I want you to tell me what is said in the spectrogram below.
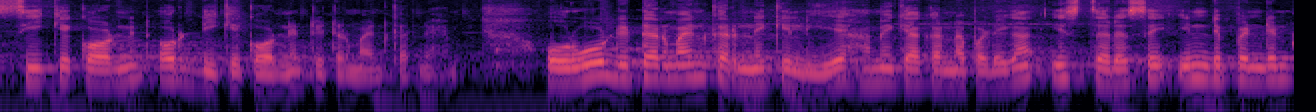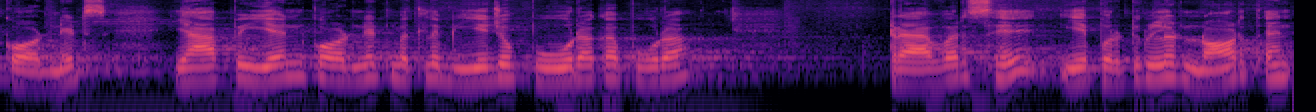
सी के कोऑर्डिनेट और डी के कोऑर्डिनेट डिटरमाइन करने हैं। और वो डिटरमाइन करने के लिए हमें क्या करना पड़ेगा? इस तरह से इंडिपेंडेंट कोऑर्डिनेट्स यहाँ पे एन कोऑर्डिनेट मतलब ये जो पूरा का पूरा ट्रैवर्स है, ये particular north and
